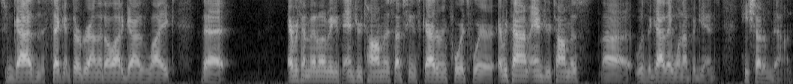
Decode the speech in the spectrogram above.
Some guys in the second, third round that a lot of guys like that. Every time they went up against Andrew Thomas, I've seen scouting reports where every time Andrew Thomas uh, was the guy they went up against, he shut him down.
